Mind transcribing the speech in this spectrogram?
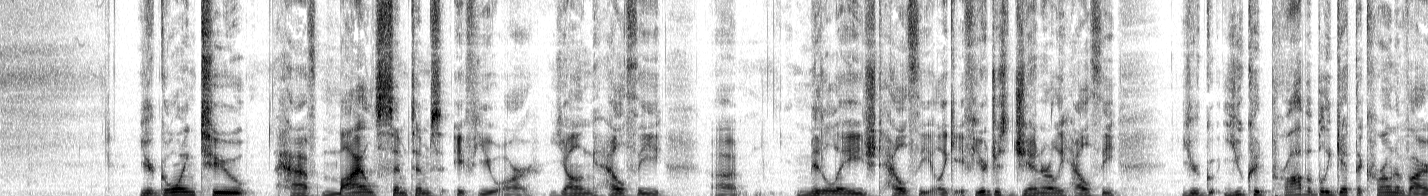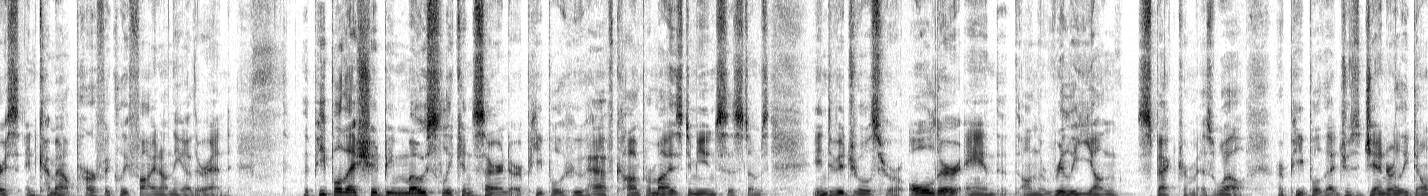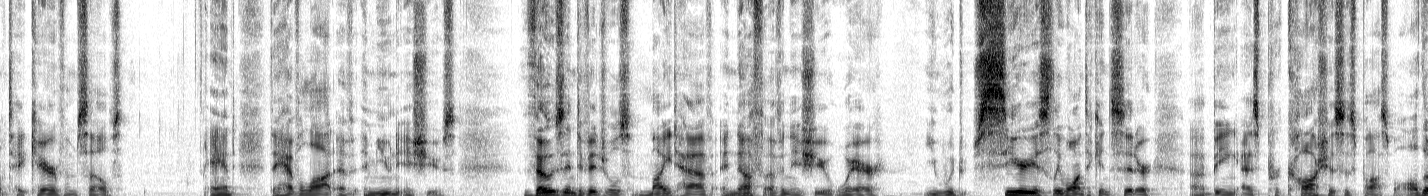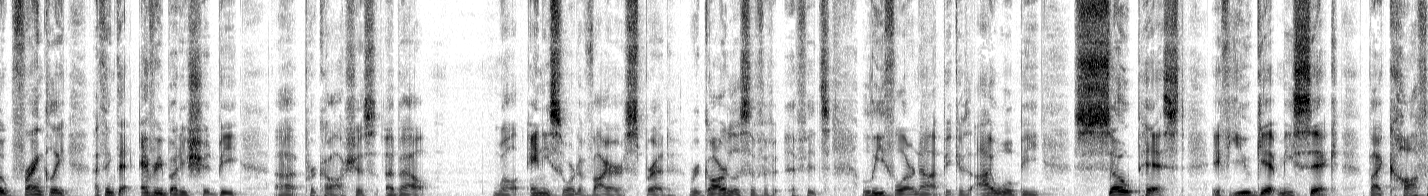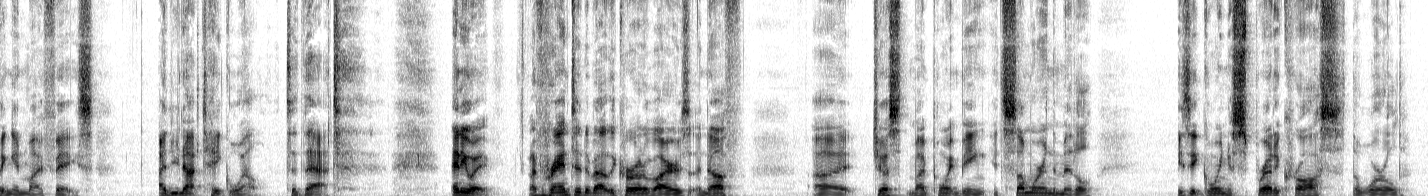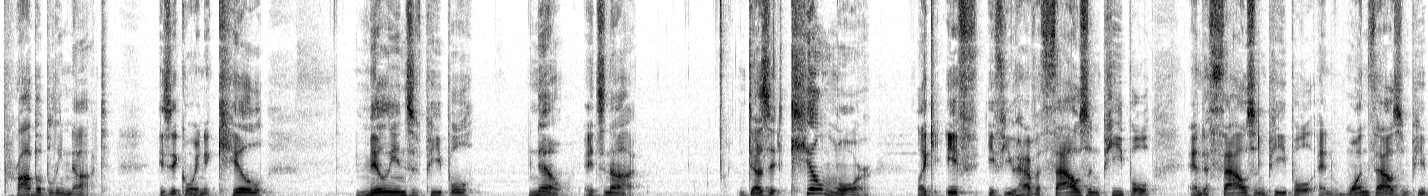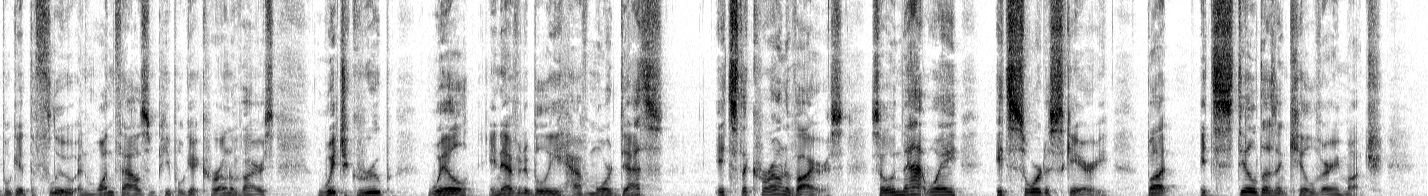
you're going to have mild symptoms if you are young, healthy, uh, middle-aged, healthy, like if you're just generally healthy, you're you could probably get the coronavirus and come out perfectly fine on the other end. The people that should be mostly concerned are people who have compromised immune systems, individuals who are older and on the really young spectrum as well, or people that just generally don't take care of themselves and they have a lot of immune issues. Those individuals might have enough of an issue where you would seriously want to consider uh, being as precautious as possible. Although, frankly, I think that everybody should be uh, precautious about, well, any sort of virus spread, regardless of if, if it's lethal or not, because I will be so pissed if you get me sick by coughing in my face. I do not take well to that. anyway, I've ranted about the coronavirus enough. Uh, just my point being, it's somewhere in the middle. Is it going to spread across the world? Probably not. Is it going to kill millions of people? No, it's not. Does it kill more? Like if if you have a thousand people and a thousand people and one thousand people get the flu and one thousand people get coronavirus, which group will inevitably have more deaths? It's the coronavirus. So, in that way, it's sort of scary, but it still doesn't kill very much.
